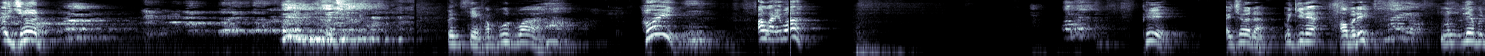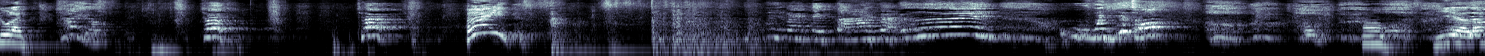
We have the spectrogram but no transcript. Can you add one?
ไอ้เชิด เป็นเสียงคำพูดว่า เฮ้ย อะไรวะ พี่ไอ้เชิดอะเมื่อกี้เนี่ยเอาไปดิ ใช่เหรอ มันเรียกไปดูอะไร ใช่เหรอใช่ใช่เฮ้ยมีแม่งเต็มตาไอ้สัตว์เอ้ย โอ้ยเฮียช็อกเอาเฮียแล้ว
